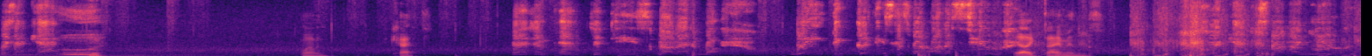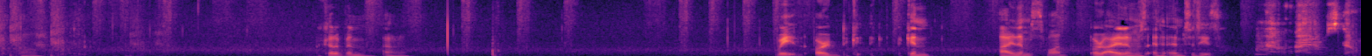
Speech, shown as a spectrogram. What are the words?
Where's that cat? What happened? Cat? Random entities. Not random. Wait, the good things can spawn on us too. Yeah, like diamonds. Sure, cat can spawn on you. Oh. It could have been, I don't know. Wait, or can items spawn? Or items and entities? No, items don't.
